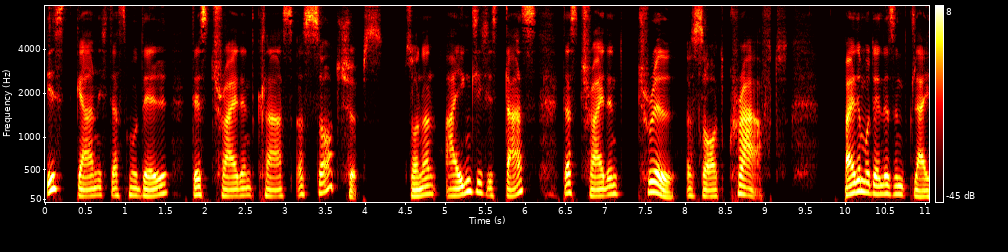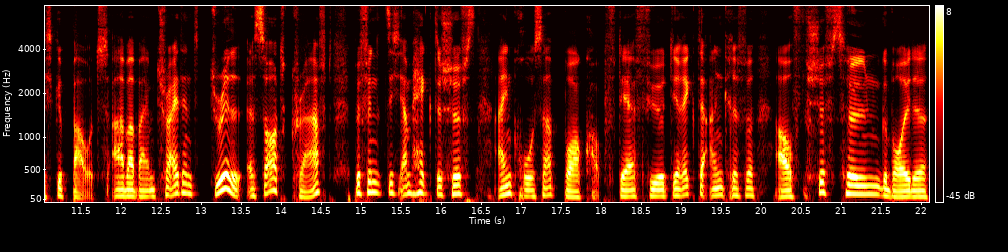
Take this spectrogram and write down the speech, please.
ist gar nicht das Modell des Trident Class Assault Ships, sondern eigentlich ist das das Trident Trill Assault Craft. Beide Modelle sind gleich gebaut, aber beim Trident Drill Assault Craft befindet sich am Heck des Schiffs ein großer Bohrkopf, der für direkte Angriffe auf Schiffshüllen, Gebäude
